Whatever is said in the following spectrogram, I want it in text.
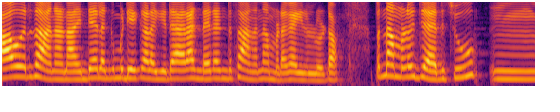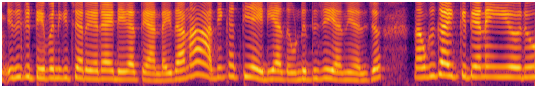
ആ ഒരു സാധനമാണ്. അതിന്റെ ഇളകും പിടിയൊക്കെ ഇളകിയിട്ട് ആ രണ്ട് രണ്ട് സാധനം നമ്മുടെ കയ്യിലുള്ളൂ കേട്ടോ അപ്പം നമ്മൾ വിചാരിച്ചു ഇത് കിട്ടിയപ്പോൾ എനിക്ക് ചെറിയൊരു ഐഡിയ കത്തിയാണ്ട്. ഇതാണ് ആദ്യം കത്തിയ ഐഡിയ അതുകൊണ്ട് ഇത് ചെയ്യാമെന്ന് വിചാരിച്ചു. നമുക്ക് കൈ കിട്ടിയാണെങ്കിൽ ഈ ഒരു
